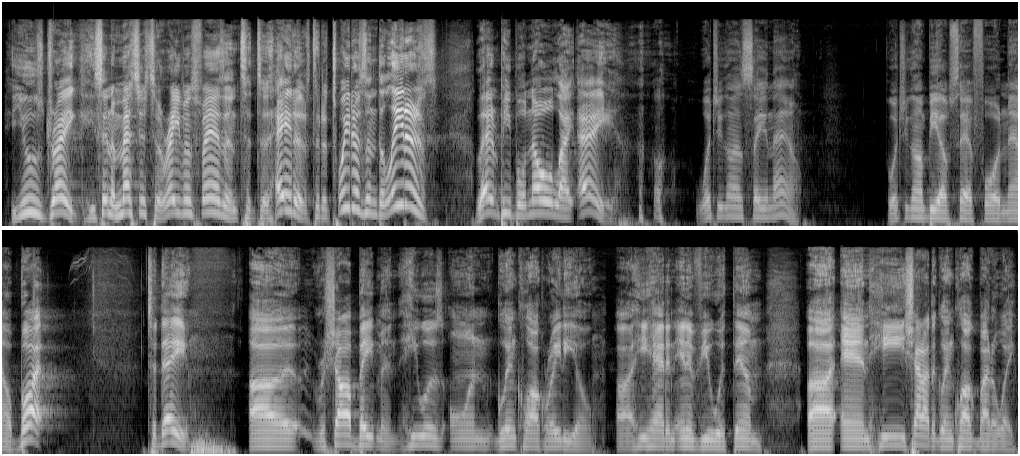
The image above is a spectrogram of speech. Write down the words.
He used Drake. He sent a message to Ravens fans and to, to haters, to the tweeters and deleters, letting people know, like, hey, what you gonna say now? What you gonna be upset for now? But today, uh, Rashod Bateman, he was on Glenn Clark Radio. Uh, he had an interview with them, uh, and he shout out to Glenn Clark by the way,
